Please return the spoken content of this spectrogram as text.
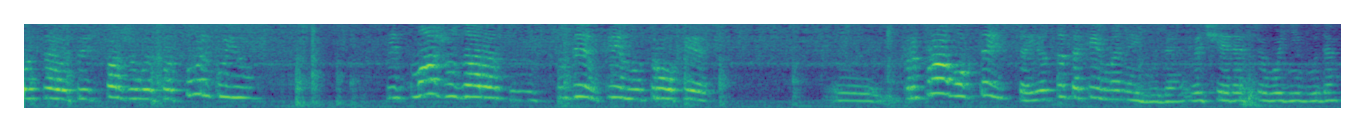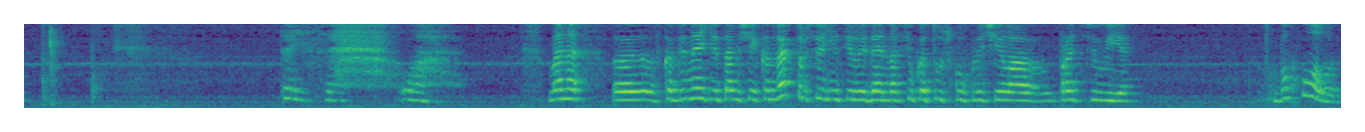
Оце ось із спаржевою фасолькою. Підсмажу зараз, туди вкину трохи приправок та й все. І оце такий в мене і буде. Вечеря сьогодні буде. Та й все. О. У мене е, в кабінеті там ще й конвектор сьогодні цілий день на всю катушку включила, працює. Бо холодно.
